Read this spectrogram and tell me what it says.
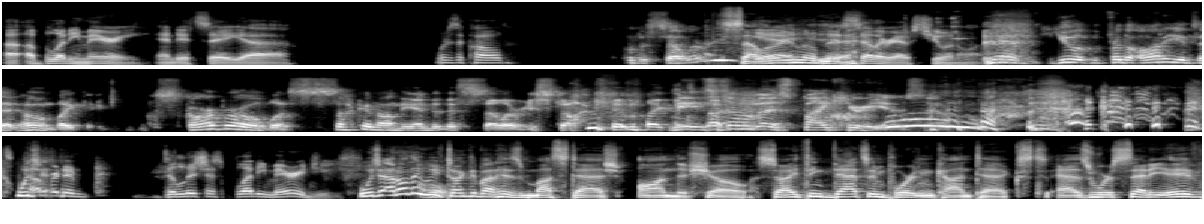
a a bloody mary and it's a uh what is it called? Oh, the celery. Uh, celery, yeah, a little bit of celery I was chewing on. Yeah, you for the audience at home, like Scarborough was sucking on the end of this celery stalk and like I mean, some of us buy Curios. Ooh. it's Which- covered in delicious bloody mary juice. Which I don't think we've Oh. talked about his mustache on the show. So I think that's important context as we're setting if,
